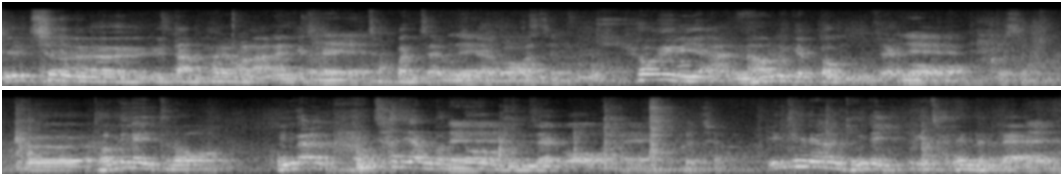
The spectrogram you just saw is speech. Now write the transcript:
1층을 일단 활용을 안 한게 네. 첫 번째 네, 문제고 맞습니다. 효율이 안 나오는 게 또 문제고 예 그렇습니다. 그 더미네이트로 공간을 다 차지한 것도 네. 문제고 네 그렇죠. 인테리어는 굉장히 이쁘게 잘했는데 네.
